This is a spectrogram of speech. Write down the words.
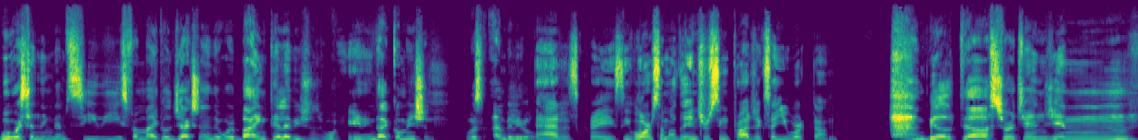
we were sending them CDs from Michael Jackson, and they were buying televisions. We were getting that commission. It was unbelievable. That is crazy. What are some of the interesting projects that you worked on? built a search engine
